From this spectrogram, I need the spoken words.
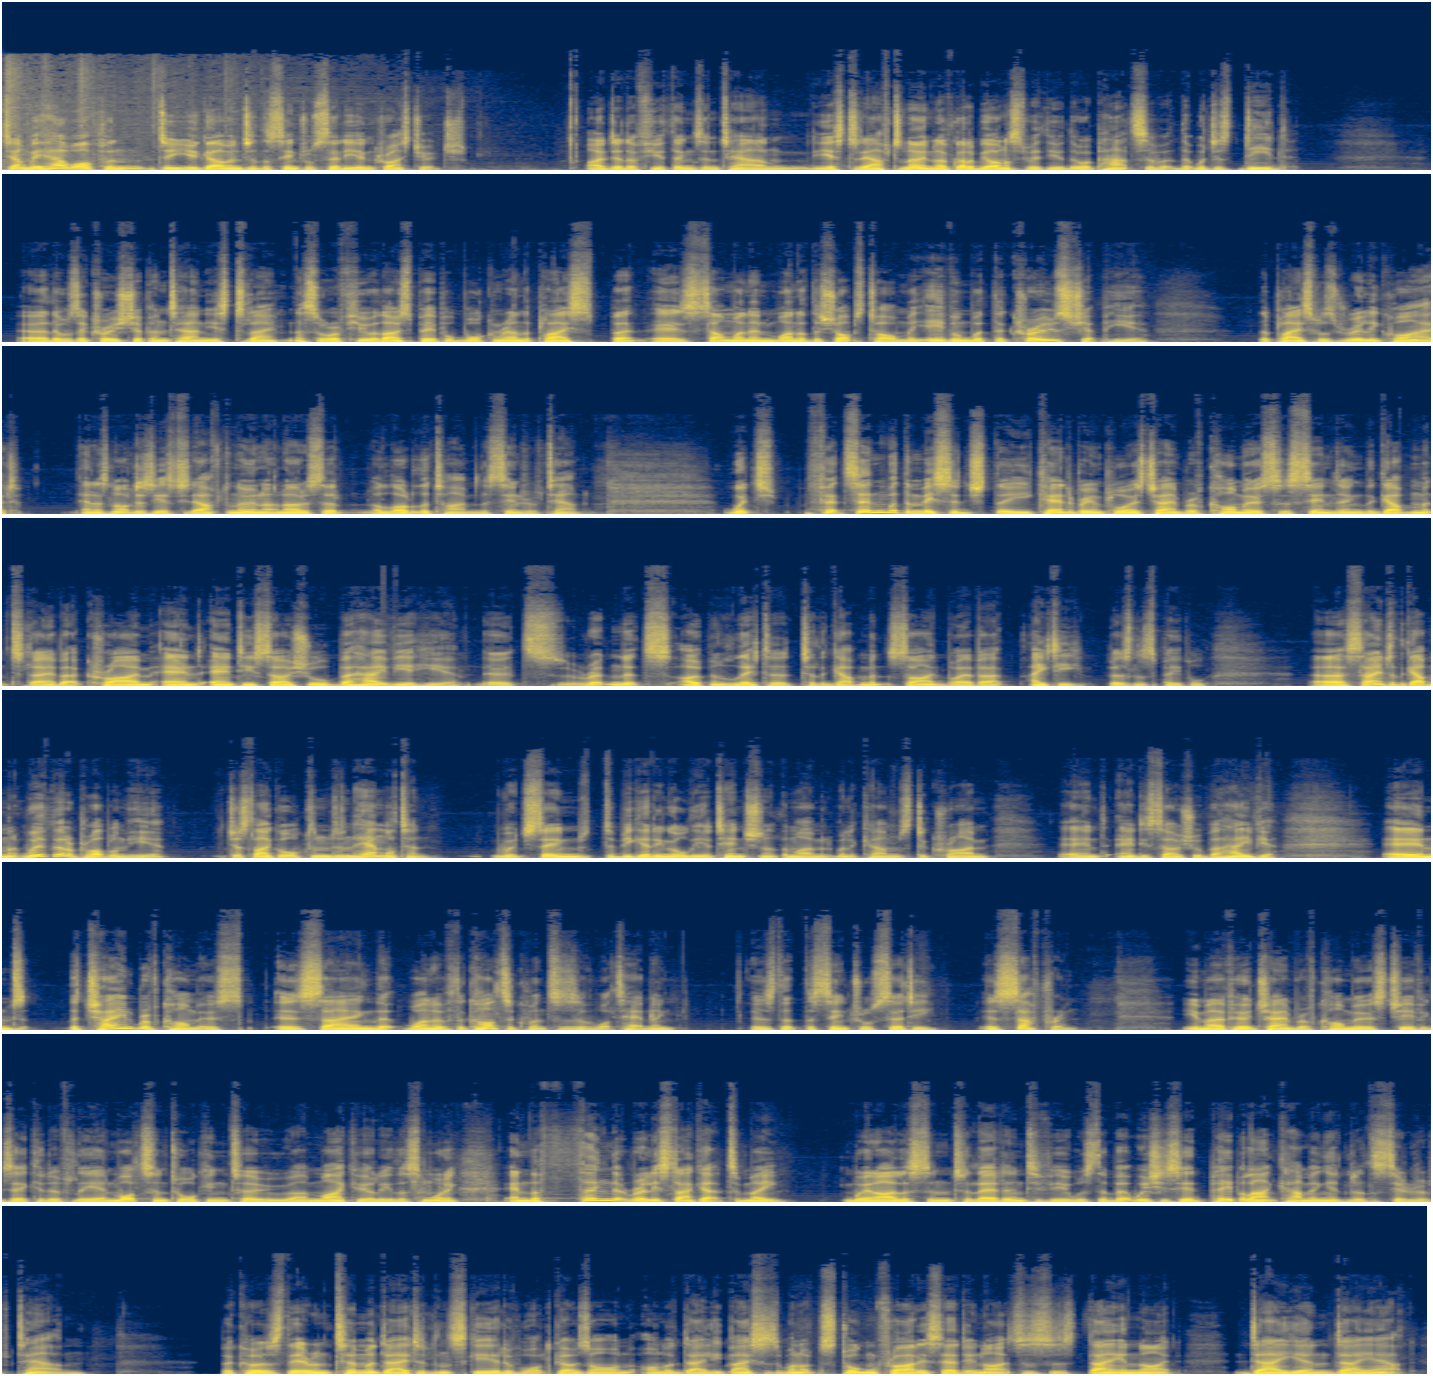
Tell me, how often do you go into the central city in Christchurch? I did a few things in town yesterday afternoon. I've got to be honest with you, there were parts of it that were just dead. Uh, there was a cruise ship in town yesterday. I saw a few of those people walking around the place, but as someone in one of the shops told me, even with the cruise ship here, the place was really quiet. And it's not just yesterday afternoon, I noticed it a lot of the time in the centre of town which fits in with the message the Canterbury Employers Chamber of Commerce is sending the government today about crime and antisocial behaviour here. It's written its open letter to the government, signed by about 80 business people, uh, saying to the government, We've got a problem here, just like Auckland and Hamilton, which seems to be getting all the attention at the moment when it comes to crime and antisocial behaviour. And the Chamber of Commerce is saying that one of the consequences of what's happening is that the central city is suffering. You may have heard Chamber of Commerce Chief Executive Leeann Watson talking to uh, Mike earlier this morning. And the thing that really stuck out to me when I listened to that interview was the bit where she said people aren't coming into the centre of town because they're intimidated and scared of what goes on on a daily basis. We're not just talking Friday, Saturday nights. This is day and night, day in, day out.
